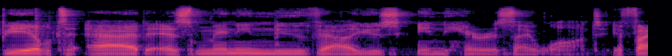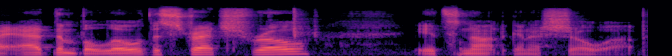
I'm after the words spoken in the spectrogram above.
be able to add as many new values in here as I want. If I add them below the stretch row, it's not going to show up.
